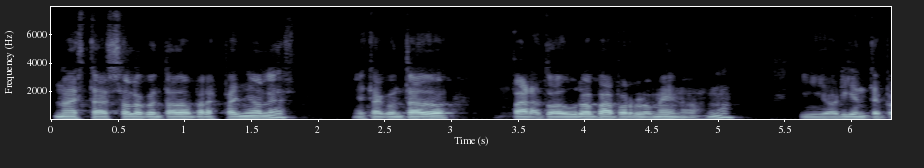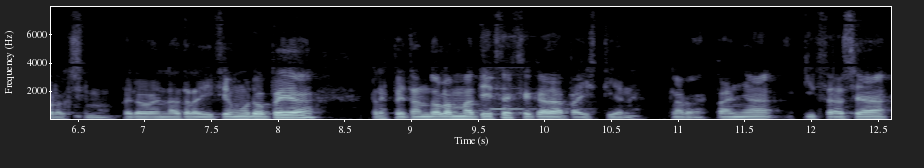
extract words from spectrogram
no está solo contado para españoles, Está contado para toda Europa por lo menos, ¿no? Y Oriente Próximo. Pero en la tradición europea, respetando los matices que cada país tiene. Claro, España quizás sea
